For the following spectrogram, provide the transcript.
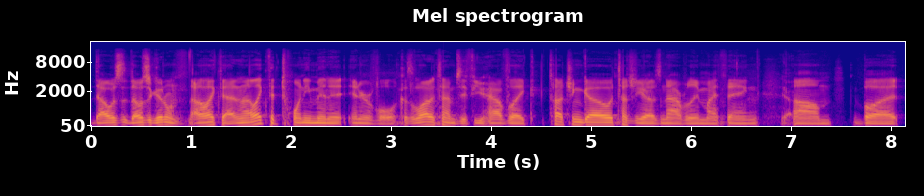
that was that was a good one. I like that, and I like the 20 minute interval because a lot of times if you have like touch and go, touch and go is not really my thing. Yeah. Um, but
